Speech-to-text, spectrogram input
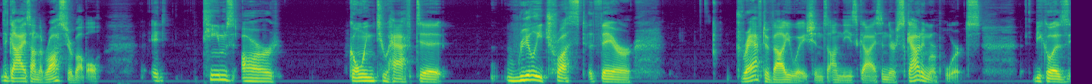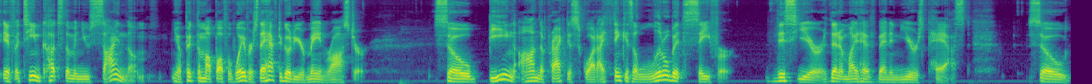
the guys on the roster bubble. It, teams are going to have to really trust their draft evaluations on these guys and their scouting reports because if a team cuts them and you sign them, you know, pick them up off of waivers, they have to go to your main roster. So being on the practice squad, I think, is a little bit safer this year than it might have been in years past. So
